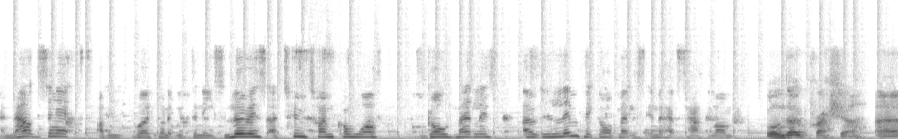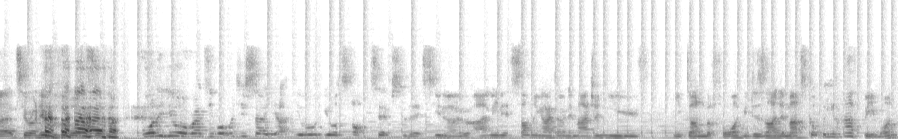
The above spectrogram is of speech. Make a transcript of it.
announcing it. I've been working on it with Denise Lewis, a two-time Commonwealth gold medalist, an Olympic gold medalist in the heptathlon. Well, no pressure uh, to anyone. what are your, Radzi? What would you say your your top tips for this? You know, I mean, it's something I don't imagine you've you've done before. You designed a mascot, but you have been one.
